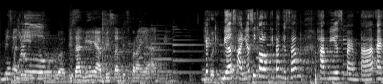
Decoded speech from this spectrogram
20. Bisa di 20 Agustus. Bisa nih habis habis perayaan nih. Kayak Buat- biasanya sih kalau kita gesang habis penta eh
